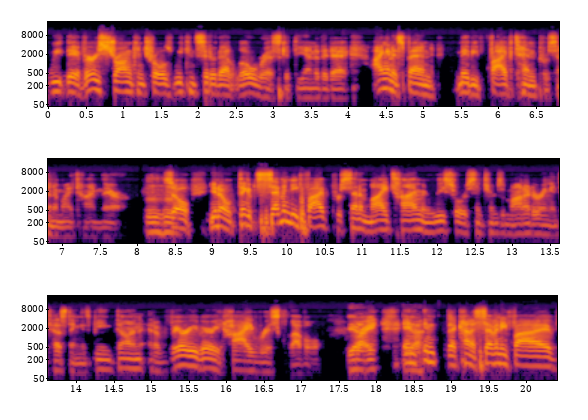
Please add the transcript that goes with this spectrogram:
we they have very strong controls. We consider that low risk at the end of the day. I'm going to spend maybe five, 10% of my time there. Mm-hmm. So, you know, think of 75% of my time and resource in terms of monitoring and testing is being done at a very, very high risk level. Yeah. Right. And yeah. in that kind of 75,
